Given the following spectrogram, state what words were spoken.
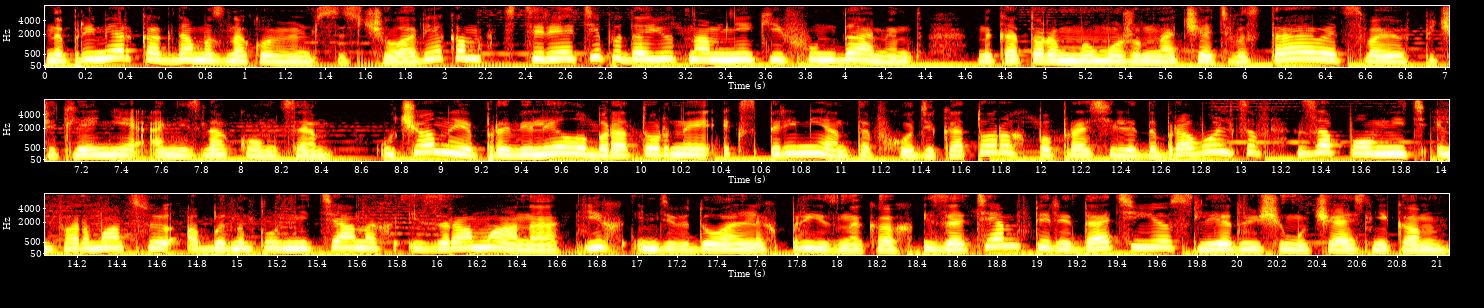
Например, когда мы знакомимся с человеком, стереотипы дают нам некий фундамент, на котором мы можем начать выстраивать свое впечатление о незнакомце. Ученые провели лабораторные эксперименты, в ходе которых попросили добровольцев запомнить информацию об инопланетянах из романа, их индивидуальных признаках, и затем передать ее следующим участникам.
